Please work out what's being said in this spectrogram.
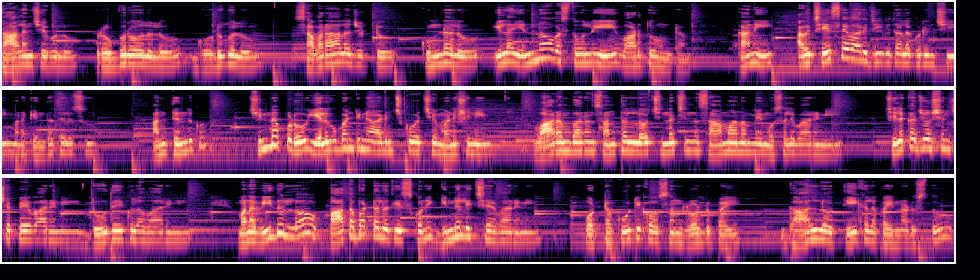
తాళం చెవులు రుబ్బురోలులు గొడుగులు సవరాల జుట్టు కుండలు ఇలా ఎన్నో వస్తువుల్ని వాడుతూ ఉంటాం. కానీ అవి చేసేవారి జీవితాల గురించి మనకెంత తెలుసు? అంతెందుకు? చిన్నప్పుడు ఎలుగుబంటిని ఆడించుకువచ్చే మనిషిని వారం వారం సంతల్లో చిన్న చిన్న సామానమ్మే ముసలివారిని చిలక జోషం చెప్పేవారిని దూదేకుల వారిని మన వీధుల్లో పాత బట్టలు తీసుకొని గిన్నెలిచ్చేవారిని. పొట్టకూటి కోసం రోడ్డుపై గాల్లో తీగలపై నడుస్తూ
